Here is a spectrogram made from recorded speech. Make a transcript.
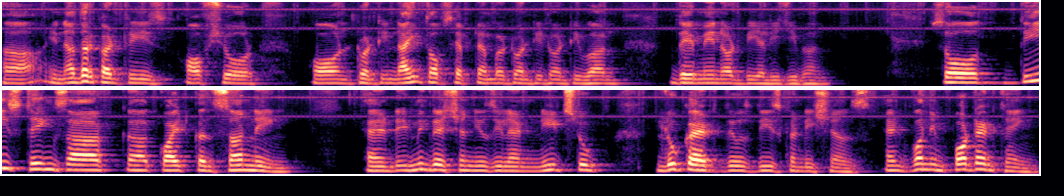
uh, in other countries offshore on 29th of September 2021 they may not be eligible. So these things are uh, quite concerning and Immigration New Zealand needs to look at those, these conditions. And one important thing,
